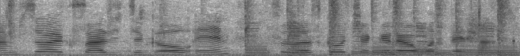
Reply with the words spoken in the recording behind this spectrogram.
I'm so excited to go in. So let's go check it out what they have.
